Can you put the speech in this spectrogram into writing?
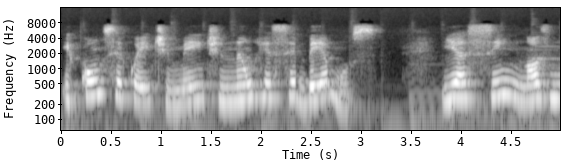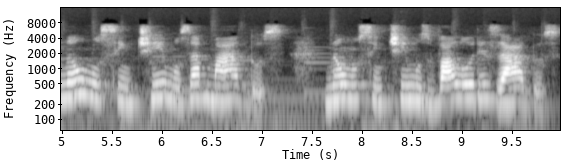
e, consequentemente, não recebemos. E assim nós não nos sentimos amados, não nos sentimos valorizados.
